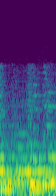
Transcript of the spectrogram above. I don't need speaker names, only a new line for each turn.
Thank you.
